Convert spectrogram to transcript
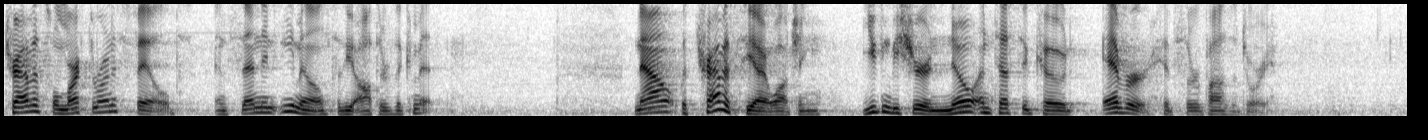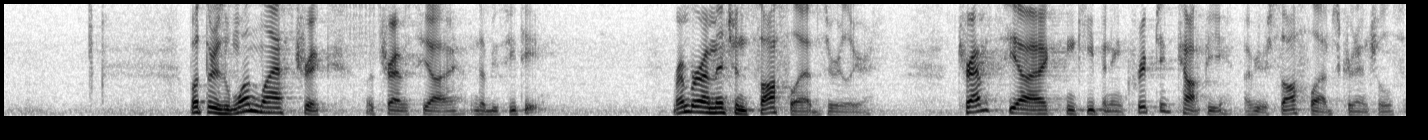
Travis will mark the run as failed and send an email to the author of the commit. Now, with Travis CI watching, you can be sure no untested code ever hits the repository. But there's one last trick with Travis CI and WCT. Remember I mentioned Sauce Labs earlier. Travis CI can keep an encrypted copy of your Sauce Labs credentials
